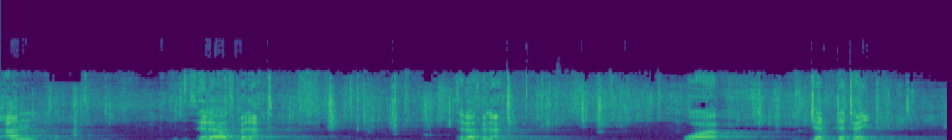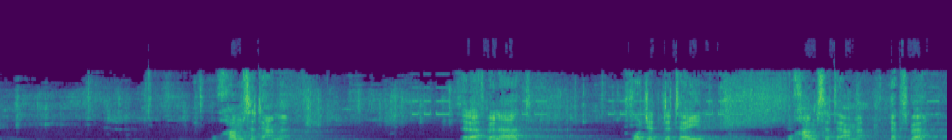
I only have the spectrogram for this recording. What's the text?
عن ثلاث بنات. ثلاث بنات وجدتين وخمسة أعمام. ثلاث بنات وجدتين وخمسة أعمام. نكتبه.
